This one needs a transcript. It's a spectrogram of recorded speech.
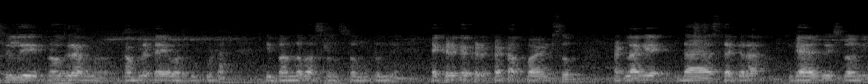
స్టిల్ ప్రోగ్రామ్ కంప్లీట్ అయ్యే వరకు కూడా ఈ బందోబస్తు ఉంటుంది. ఎక్కడికక్కడ కట్ ఆఫ్ పాయింట్స్ అట్లాగే డయాస్ దగ్గర గ్యాలరీస్లోని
